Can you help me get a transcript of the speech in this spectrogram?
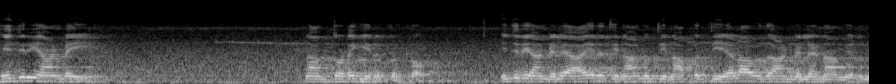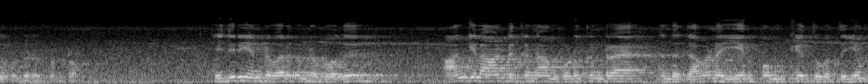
ஹிஜ்ரி ஆண்டை நாம் தொடங்கி இருக்கின்றோம் ஹிஜ்ரி ஆண்டிலே ஆயிரத்தி நானூற்றி நாற்பத்தி ஏழாவது ஆண்டில் நாம் இருந்து கொண்டிருக்கின்றோம் ஹிஜ்ரி என்று வருகின்ற போது ஆங்கில ஆண்டுக்கு நாம் கொடுக்கின்ற அந்த கவன ஈர்ப்பும் முக்கியத்துவத்தையும்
